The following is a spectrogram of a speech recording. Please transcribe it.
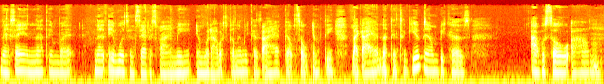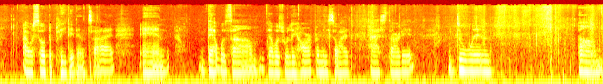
they're saying nothing but it wasn't satisfying me in what I was feeling because I had felt so empty, like I had nothing to give them because I was so um, I was so depleted inside, and that was um, that was really hard for me. So I I started doing um,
